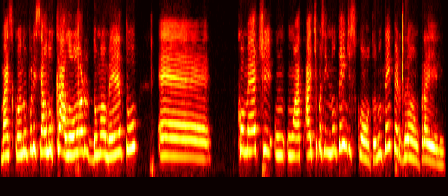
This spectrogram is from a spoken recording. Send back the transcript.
mas quando um policial, no calor do momento, é, comete um, um ato. Aí, tipo assim, não tem desconto, não tem perdão para ele.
